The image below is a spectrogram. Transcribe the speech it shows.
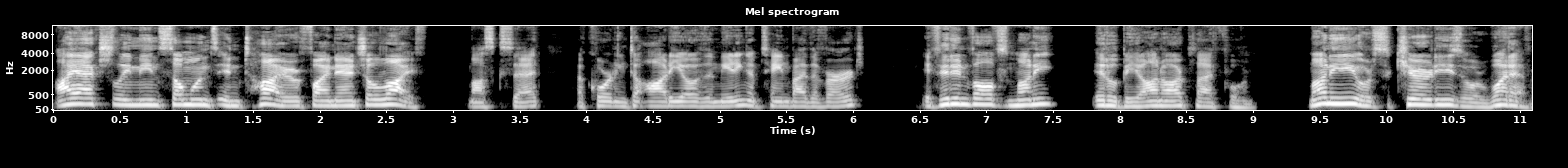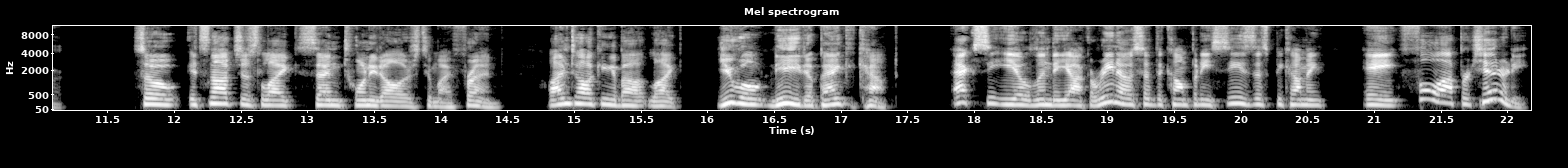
I actually mean someone's entire financial life, Musk said, according to audio of the meeting obtained by The Verge. If it involves money, it'll be on our platform. Money or securities or whatever. So it's not just like send $20 to my friend. I'm talking about like you won't need a bank account. X CEO Linda Yaccarino said the company sees this becoming a full opportunity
